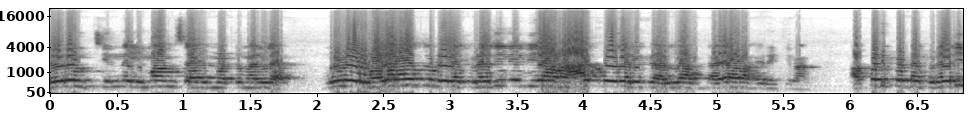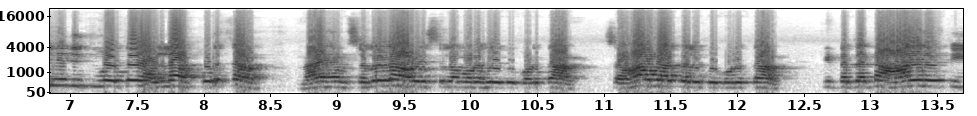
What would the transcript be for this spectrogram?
வெறும் சின்ன இமாம் சாஹிப் மட்டுமல்ல முழு உலகத்துடைய பிரதிநிதியாக ஆக்குவதற்கு அல்லாஹ் தயாராக இருக்கிறான். அப்படிப்பட்ட பிரதிநிதித்துவத்தை அல்லாஹ் கொடுத்தான். நாயகம் செல்லா அலிஸ்லாம் அவர்களுக்கு கொடுத்தான். சஹாபாக்களுக்கு கொடுத்தான். கிட்டத்தட்ட ஆயிரத்தி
